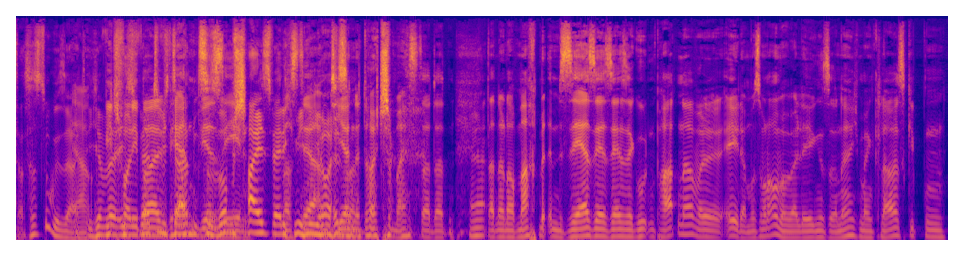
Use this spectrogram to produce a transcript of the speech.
Das hast du gesagt. Ja, ich, hab- ich werde mich dann zu so einem Scheiß werde ich mich der amtierende äußern. deutsche Meister dann, Ja. dann noch macht mit einem sehr, sehr, sehr, sehr guten Partner, weil, ey, da muss man auch mal überlegen, so, ne? Ich meine, klar, es gibt einen,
